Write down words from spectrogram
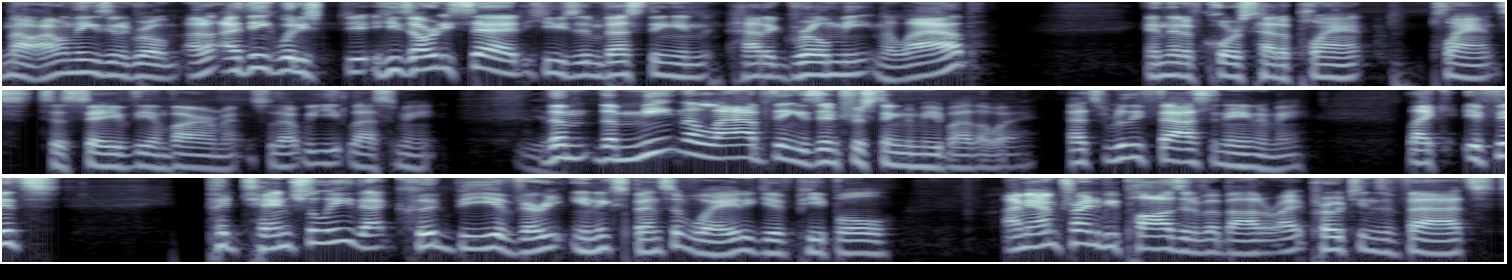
no, I don't think he's going to grow. I think what he's he's already said he's investing in how to grow meat in a lab, and then of course how to plant plants to save the environment so that we eat less meat. The the meat in the lab thing is interesting to me, by the way. That's really fascinating to me. Like if it's potentially that could be a very inexpensive way to give people. I mean, I'm trying to be positive about it, right? Proteins and fats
